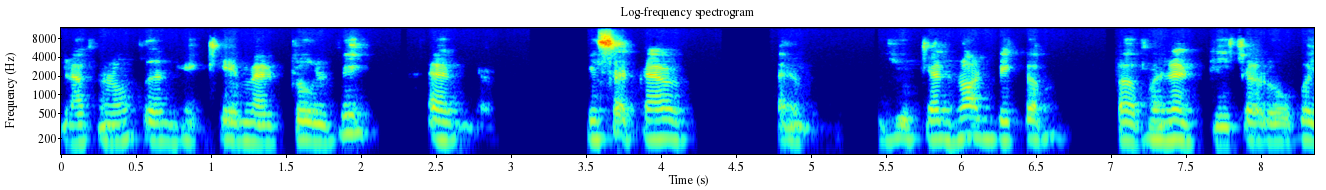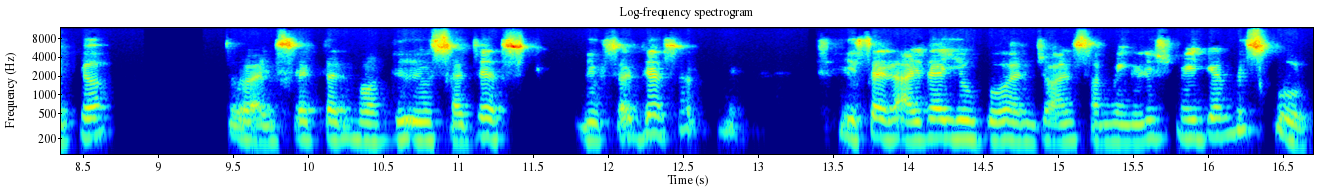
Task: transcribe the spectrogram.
Lucknow, then he came and told me, and he said, now, um, you cannot become permanent teacher over here. So I said, then what do you suggest? You suggest me. He said, either you go and join some English medium school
